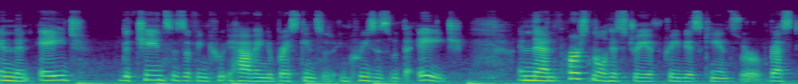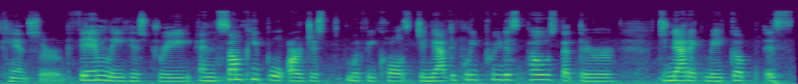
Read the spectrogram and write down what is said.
And then age, the chances of having a breast cancer increases with the age. And then personal history of previous cancer, breast cancer, family history, and some people are just what we call genetically predisposed, that their genetic makeup is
